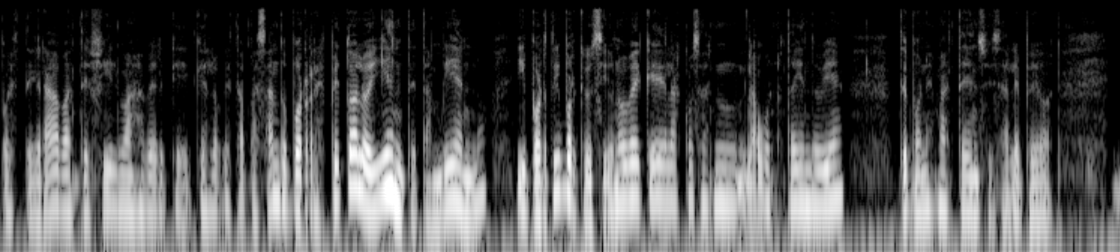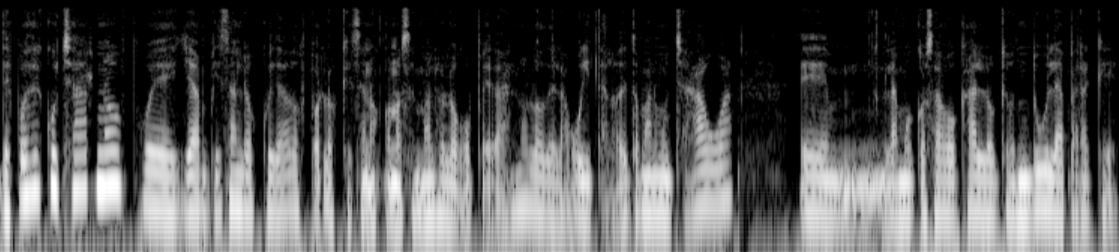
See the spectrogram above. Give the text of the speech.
pues te grabas, te filmas a ver qué, es lo que está pasando, por respeto al oyente también, ¿no? Y por ti, porque si uno ve que las cosas, la voz no está yendo bien, te pones más tenso y sale peor. Después de escucharnos, pues ya empiezan los cuidados por los que se nos conocen más los logopedas, ¿no? Lo de la agüita, lo de tomar mucha agua, em, la mucosa vocal, lo que ondula para que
